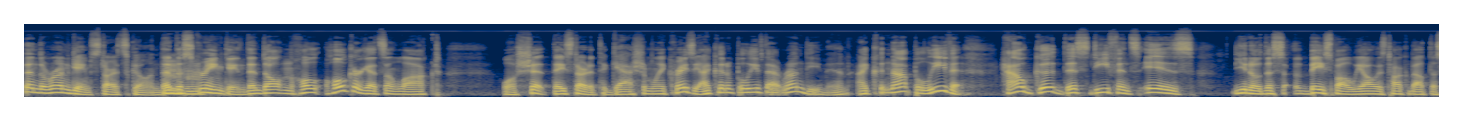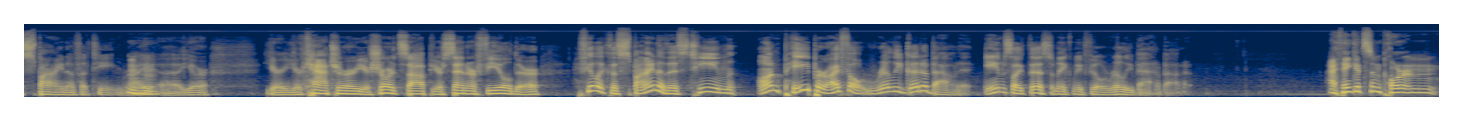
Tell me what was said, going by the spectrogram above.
then the run game starts going, then mm-hmm. the screen game, then Dalton Hol- Holker gets unlocked. Well, shit, they started to gash him like crazy. I couldn't believe that run D, man. I could not believe it. How good this defense is. You know, this baseball, we always talk about the spine of a team, right? Mm-hmm. Uh, your your your catcher, your shortstop, your center fielder. I feel like the spine of this team on paper, I felt really good about it. Games like this make me feel really bad about it. I think it's important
